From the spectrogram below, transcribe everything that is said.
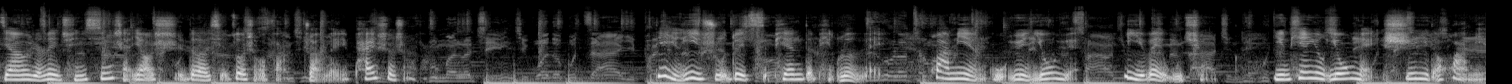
将人类群星闪耀时的写作手法转为拍摄手法。电影艺术对此片的评论为：画面古韵悠远。意味无穷。影片用优美诗意的画面、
